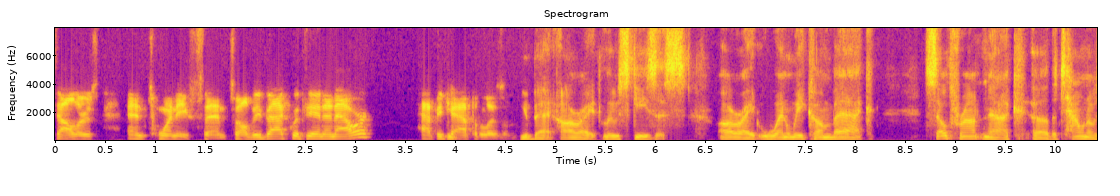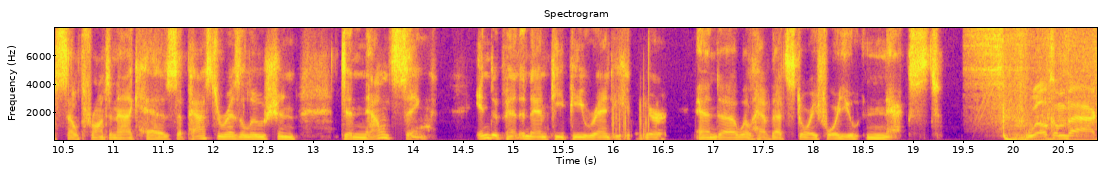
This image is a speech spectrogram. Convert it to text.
$8.20 so I'll be back with you in an hour. Happy capitalism. You bet. All right Lou Schizas all right when we come back South Frontenac, uh, the town of South Frontenac, has uh, passed a resolution denouncing independent MPP Randy Hillier, and uh, we'll have that story for you next. Welcome back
